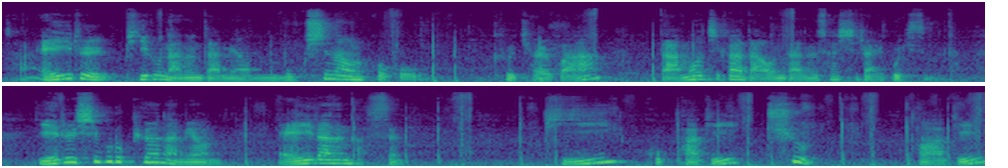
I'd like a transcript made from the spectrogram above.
자, a를 b로 나눈다면 몫이 나올 거고 그 결과 나머지가 나온다는 사실을 알고 있습니다. 얘를 식으로 표현하면 a라는 값은 b 곱하기 q 더하기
